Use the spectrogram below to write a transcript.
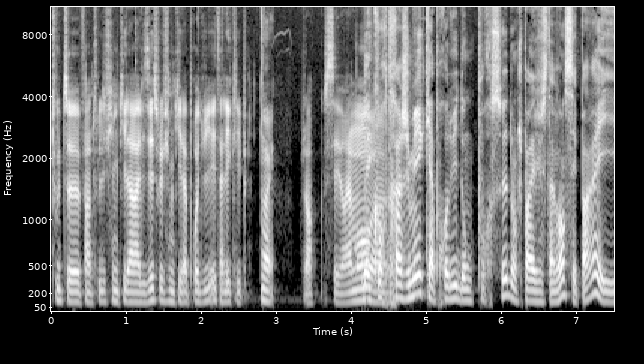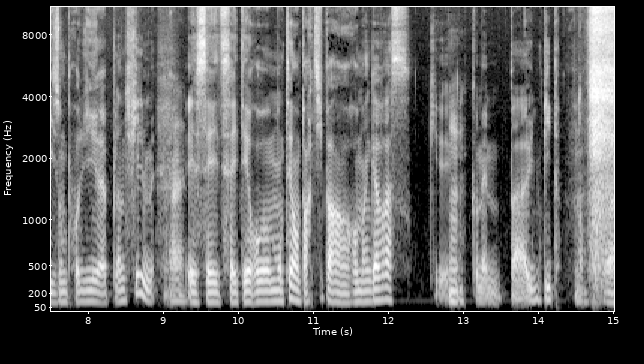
toutes, euh, enfin tous les films qu'il a réalisés, tous les films qu'il a produits et tu as les clips. Ouais. Genre, c'est vraiment. Mais euh, Courtrage mais qui a produit donc pour ceux dont je parlais juste avant, c'est pareil, ils ont produit euh, plein de films ouais. et c'est- ça a été remonté en partie par Romain Gavras, qui est Mm. quand même pas une pipe. Non, voilà,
